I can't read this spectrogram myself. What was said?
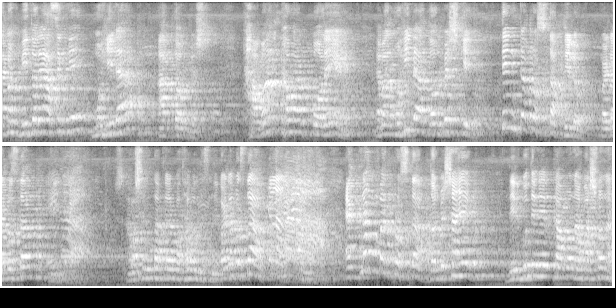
এখন ভিতরে আছে কে? মহিলা আর দরবেশ। খাবার খাওয়ার পরে এবার মহিলা দরবেশকে তিনটা প্রস্তাব দিল। কয়টা প্রস্তাব? আমার সাথে আপনারা কথা বলতেছেন কয়টা প্রস্তাব? এক প্রস্তাব সাহেব, দীর্ঘদিনের কামনা, বাসনা,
